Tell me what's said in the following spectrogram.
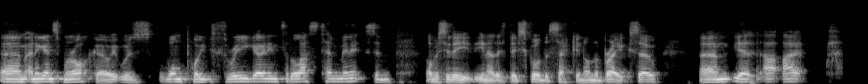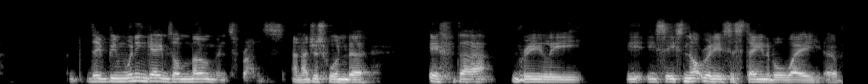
Um, and against Morocco, it was 1.3 going into the last 10 minutes, and obviously they, you know, they, they scored the second on the break. So, um, yeah, I, I, they've been winning games on moments, France, and I just wonder if that really it's, it's not really a sustainable way of,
